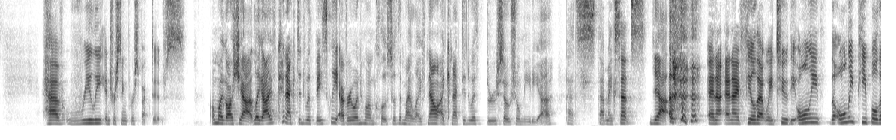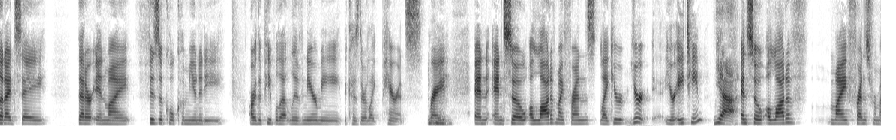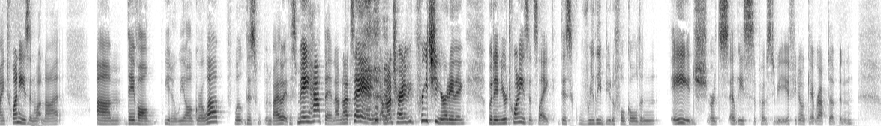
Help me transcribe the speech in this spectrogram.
have really interesting perspectives. oh my gosh, yeah. Like I've connected with basically everyone who I'm close with in my life now. I connected with through social media. That's that makes sense. Yeah. and I, and I feel that way too. The only the only people that I'd say that are in my physical community are the people that live near me because they're like parents, right? Mm-hmm. And and so a lot of my friends, like you're you're you're 18, yeah. and so a lot of my friends from my 20s and whatnot, um, they've all, you know, we all grow up. Well, this, and by the way, this may happen. I'm not saying, I'm not trying to be preachy or anything, but in your 20s, it's like this really beautiful golden age, or it's at least supposed to be if you don't get wrapped up in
